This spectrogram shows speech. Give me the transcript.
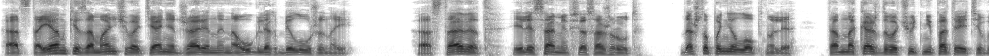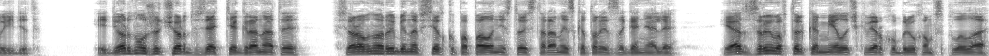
а от стоянки заманчиво тянет жареной на углях белужиной. Оставят или сами все сожрут? Да чтоб они лопнули, там на каждого чуть не по трети выйдет. И дернул же черт взять те гранаты, все равно рыбина в сетку попала не с той стороны, с которой загоняли, и от взрывов только мелочь кверху брюхом всплыла.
